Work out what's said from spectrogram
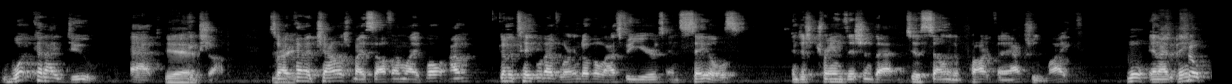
what could I do at Yeah. cake shop? So Right. I kind of challenged myself. I'm like, well, I'm going to take what I've learned over the last few years in sales and just transition that to selling a product that I actually like. Well, And I think- so.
